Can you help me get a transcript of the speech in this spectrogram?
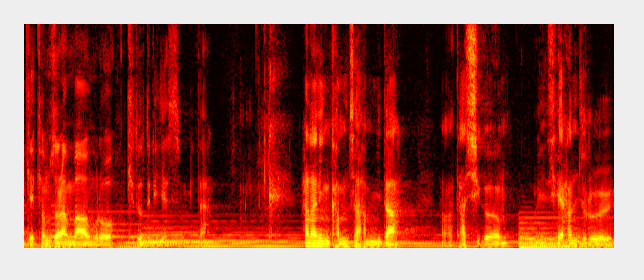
함께 겸손한 마음으로 기도드리겠습니다. 하나님 감사합니다. 어, 다시금 우리 새 한 주를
